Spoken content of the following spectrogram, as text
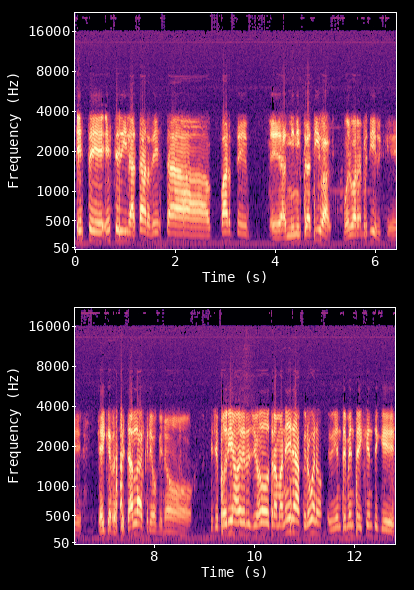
este, este dilatar de esta parte eh, administrativa, vuelvo a repetir, que, que hay que respetarla, creo que no, que se podría haber llevado de otra manera, pero bueno, evidentemente hay gente que,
